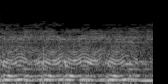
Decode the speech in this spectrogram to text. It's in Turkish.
ہاں ہاں ہاں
